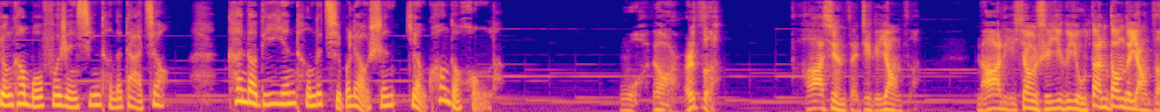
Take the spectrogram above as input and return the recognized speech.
永康伯夫人心疼的大叫，看到狄言疼的起不了身，眼眶都红了。我的儿子。他现在这个样子，哪里像是一个有担当的样子？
